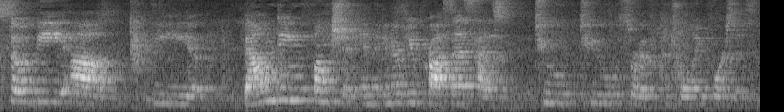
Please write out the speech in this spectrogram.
So the, um, the bounding function in the interview process has two, two sort of controlling forces.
